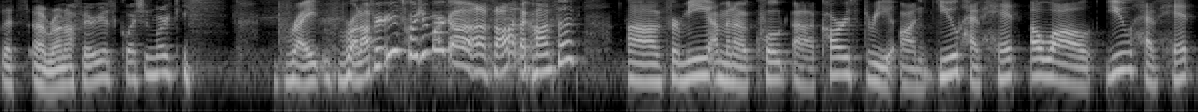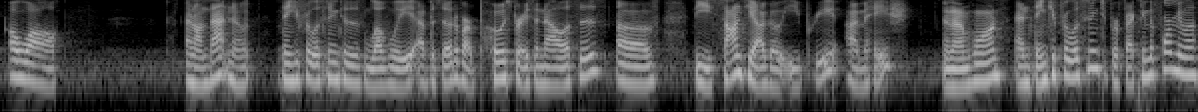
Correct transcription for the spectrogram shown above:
that's uh, runoff areas? Question mark. Right. Runoff areas? Question mark. Uh, a thought? A concept? Uh, for me, I'm gonna quote uh, Cars Three on "You have hit a wall. You have hit a wall." And on that note, thank you for listening to this lovely episode of our post-race analysis of the Santiago E-Prix. I'm Mahesh, and I'm Juan. and thank you for listening to Perfecting the Formula.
